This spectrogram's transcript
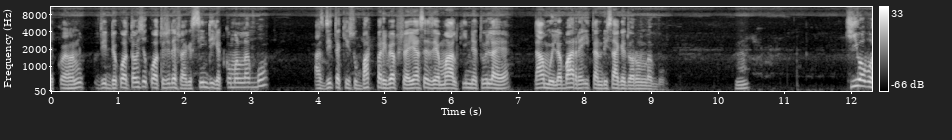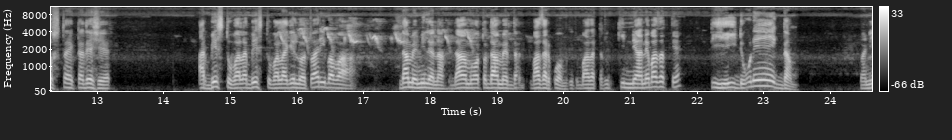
এখন যেটা কথা হয়েছে কত হয়েছে দেশ আগে সিন্ডিকেট কমার লাগবো। আর যেটা কিছু বাটপারি ব্যবসায়ী আছে যে মাল কিনে তুইলাহে দাম হইলে বাড়ে, ইতান দিছে আগে ধরন লাগবো। হুম? কি অবস্থা একটা দেশের? আর ব্যস্ত বালা ব্যস্ত বালা গেল তো আরে বাবা, দামে মিলে না। দাম অত দামের বাজার কম, কিন্তু বাজারটা তুই কিনে আনে বাজারতে টিহি অনেক দাম। মানে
